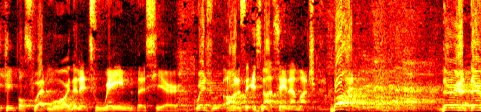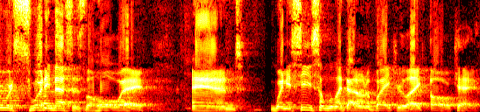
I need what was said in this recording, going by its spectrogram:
people sweat more than it's rained this year which honestly it's not saying that much but there, there were sweaty messes the whole way. And when you see someone like that on a bike you're like oh okay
